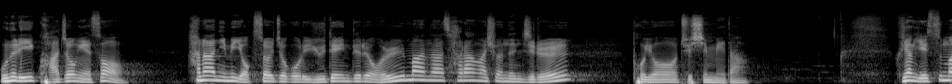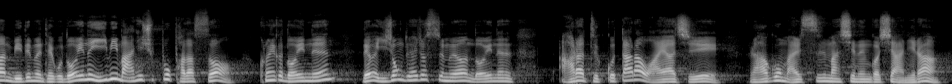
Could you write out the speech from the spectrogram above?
오늘 이 과정에서 하나님이 역설적으로 유대인들을 얼마나 사랑하셨는지를 보여주십니다. 그냥 예수만 믿으면 되고 너희는 이미 많이 축복받았어. 그러니까 너희는 내가 이 정도 해줬으면 너희는 알아듣고 따라와야지 라고 말씀하시는 것이 아니라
